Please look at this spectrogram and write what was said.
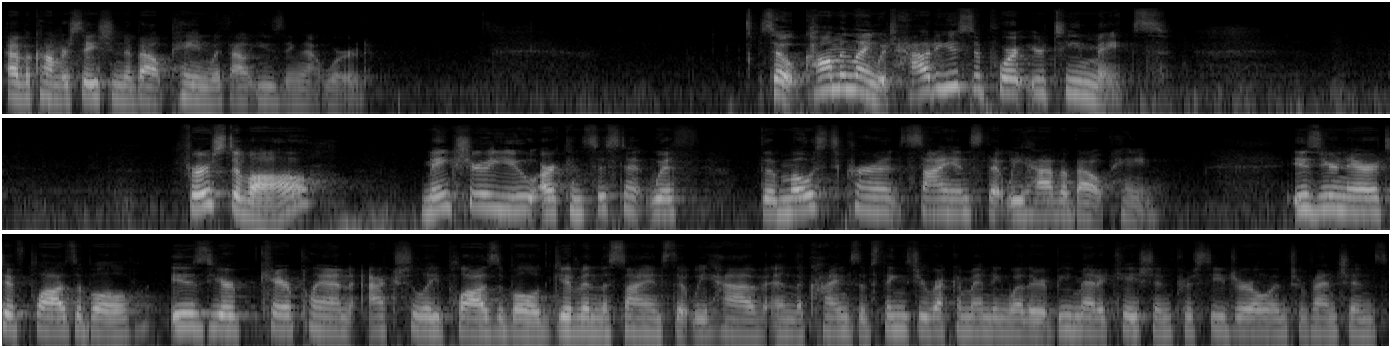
have a conversation about pain without using that word. So, common language. How do you support your teammates? First of all, make sure you are consistent with the most current science that we have about pain. Is your narrative plausible? Is your care plan actually plausible given the science that we have and the kinds of things you're recommending, whether it be medication, procedural interventions,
